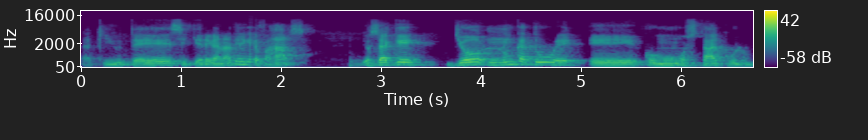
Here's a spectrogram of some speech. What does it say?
Aquí usted, si quiere ganar, tiene que fajarse. O sea que yo nunca tuve eh, como un obstáculo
